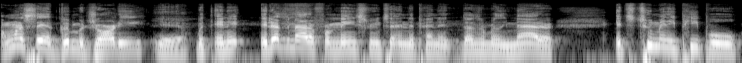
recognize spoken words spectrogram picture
I want to say a good majority Yeah. within it. It doesn't matter from mainstream to independent. Doesn't really matter. It's too many people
